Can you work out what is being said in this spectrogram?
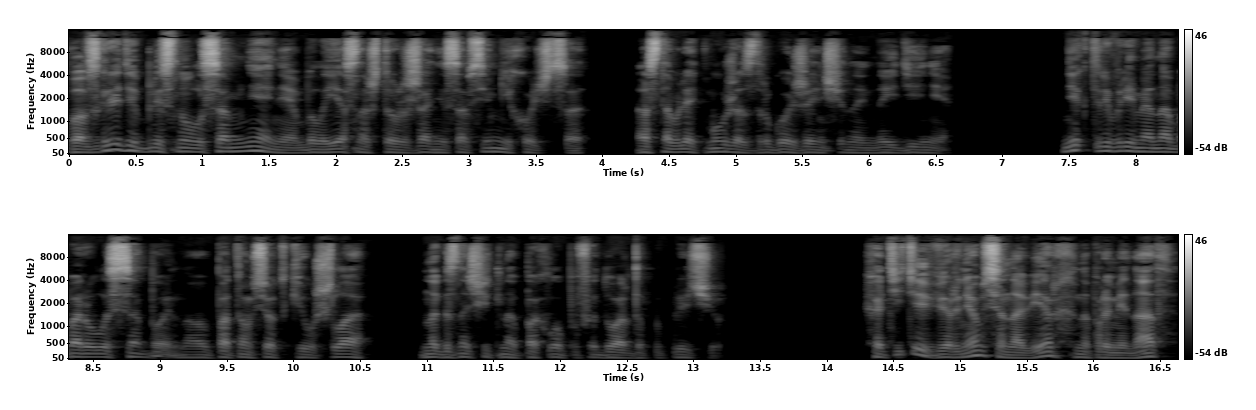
Во взгляде блеснуло сомнение, было ясно, что Жанне совсем не хочется оставлять мужа с другой женщиной наедине. Некоторое время она боролась с собой, но потом все-таки ушла, многозначительно похлопав Эдуарда по плечу. «Хотите, вернемся наверх, на променад?»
